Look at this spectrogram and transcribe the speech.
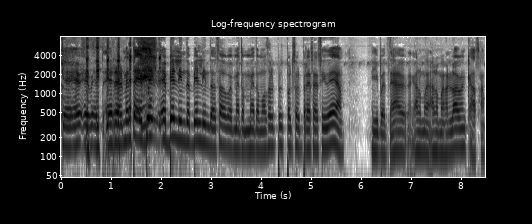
Que es, realmente es bien, es bien lindo, es bien lindo. Eso pues, me, me tomó por sorpresa esa idea. Y pues a lo, a lo mejor lo hago en casa.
